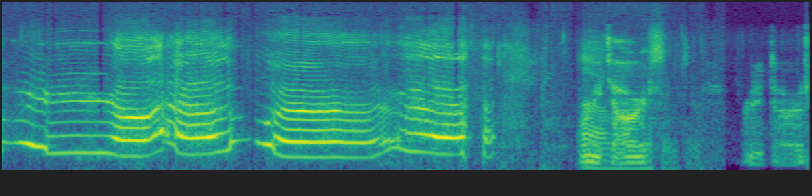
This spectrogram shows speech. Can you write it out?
me your Retard. Retard.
